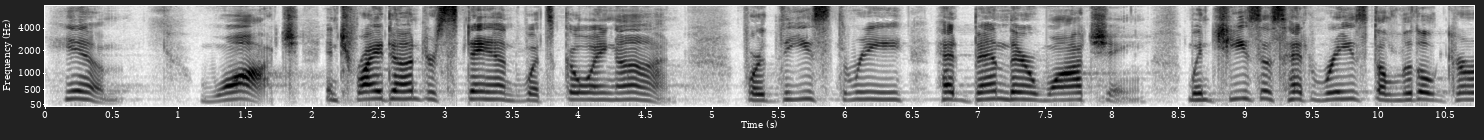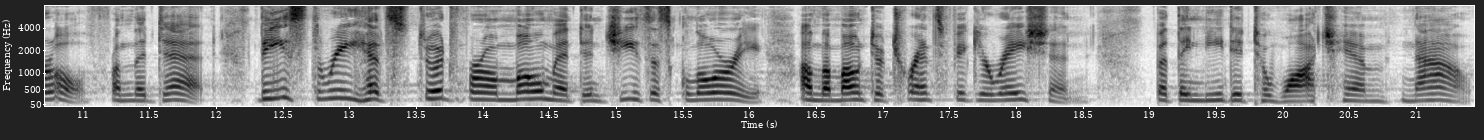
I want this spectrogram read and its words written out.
him. Watch and try to understand what's going on for these three had been there watching when Jesus had raised a little girl from the dead. These three had stood for a moment in Jesus' glory on the Mount of Transfiguration, but they needed to watch him now.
